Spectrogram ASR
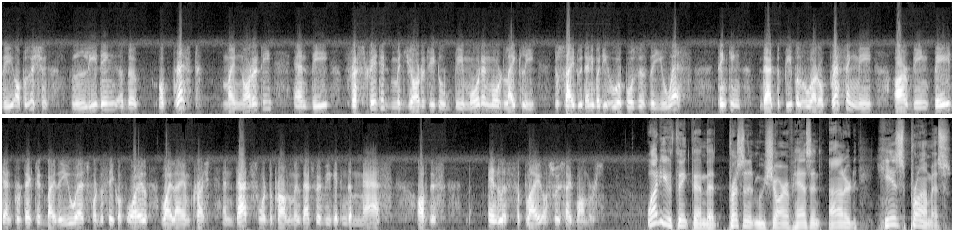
the opposition, leading the oppressed minority and the frustrated majority to be more and more likely to side with anybody who opposes the U.S., thinking that the people who are oppressing me are being paid and protected by the U.S. for the sake of oil while I am crushed. And that's what the problem is. That's where we're getting the mass of this endless supply of suicide bombers. Why do you think then that President Musharraf hasn't honored his promise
